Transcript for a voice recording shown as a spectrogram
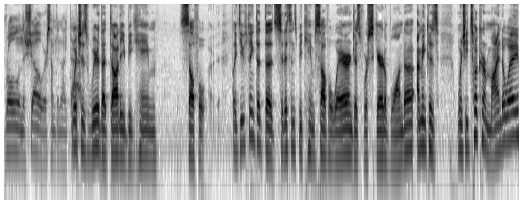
role in the show or something like that. Which is weird that Dottie became self. Like, do you think that the citizens became self-aware and just were scared of Wanda? I mean, because when she took her mind away,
